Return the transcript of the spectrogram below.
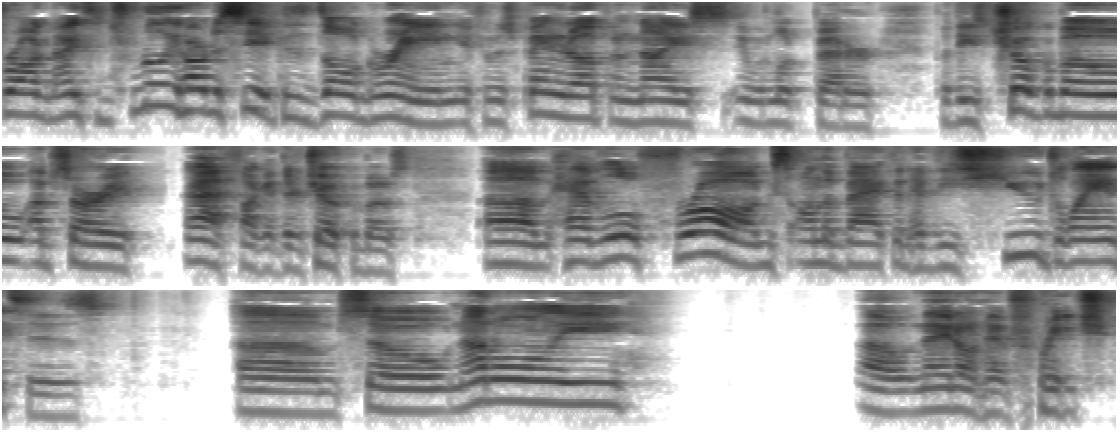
Frog Knights, it's really hard to see it because it's all green. If it was painted up and nice, it would look better. But these Chocobo, I'm sorry, ah, fuck it, they're Chocobos, um, have little frogs on the back that have these huge lances. Um, so not only, oh, they don't have reach.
